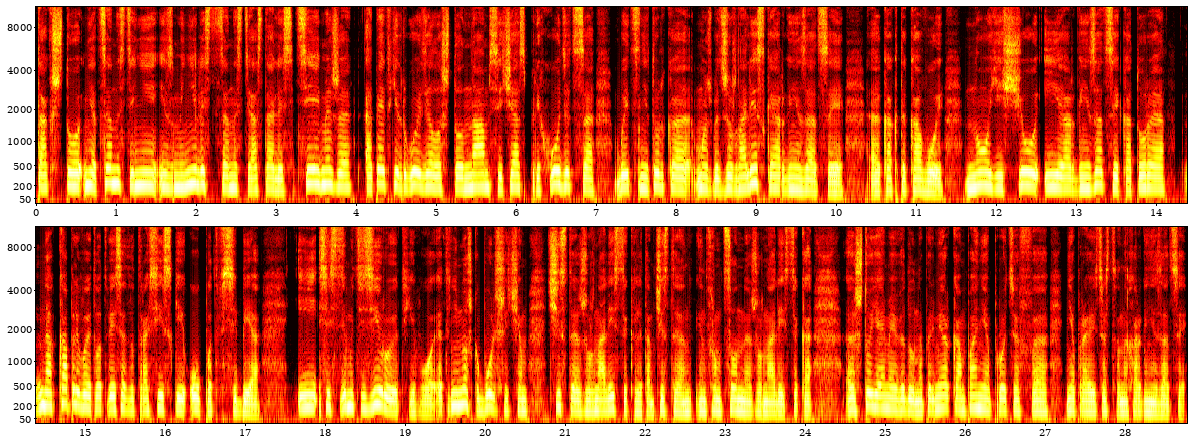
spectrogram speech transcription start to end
Так что нет, ценности не изменились, ценности остались теми же. Опять-таки другое дело, что нам сейчас приходится быть не только, может быть, журналистской организацией как таковой, но еще и организацией, которая накапливает накапливает вот весь этот российский опыт в себе и систематизирует его. Это немножко больше, чем чистая журналистика или там чистая информационная журналистика. Э, что я имею в виду? Например, кампания против э, неправительственных организаций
